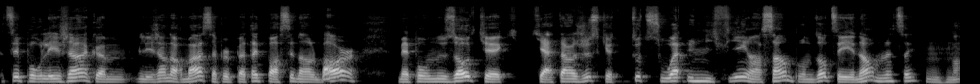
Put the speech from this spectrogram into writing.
tu sais, pour les gens comme les gens normaux, ça peut peut-être passer dans le bar, mais pour nous autres que- qui, attendent juste que tout soit unifié ensemble, pour nous autres, c'est énorme, là, tu sais. Mhm. Ouais.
